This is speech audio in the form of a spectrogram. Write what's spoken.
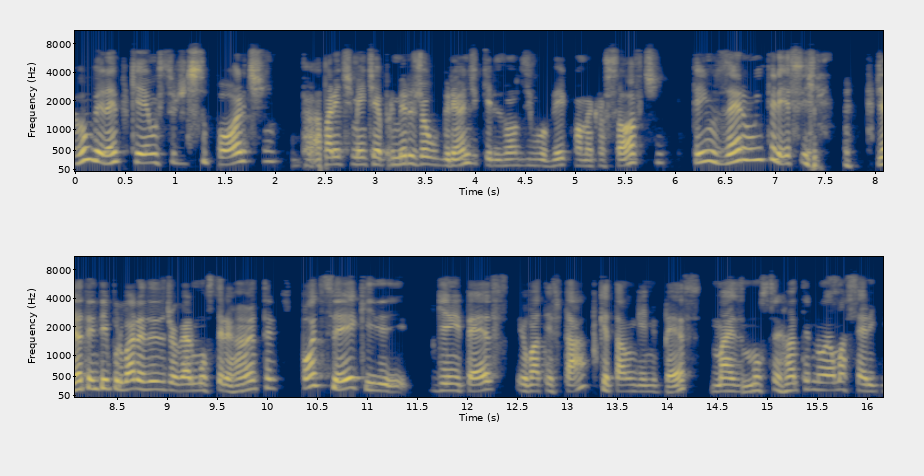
Vamos ver, né? Porque é um estúdio de suporte. Aparentemente é o primeiro jogo grande que eles vão desenvolver com a Microsoft. Tenho zero interesse. Já tentei por várias vezes jogar Monster Hunter. Pode ser que Game Pass eu vá testar, porque tá no Game Pass. Mas Monster Hunter não é uma série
